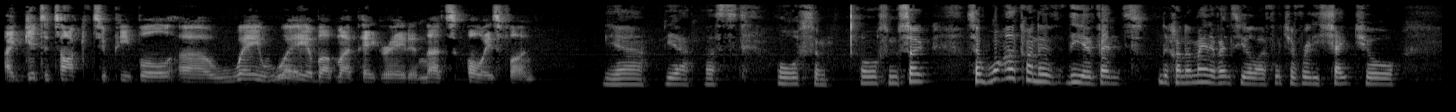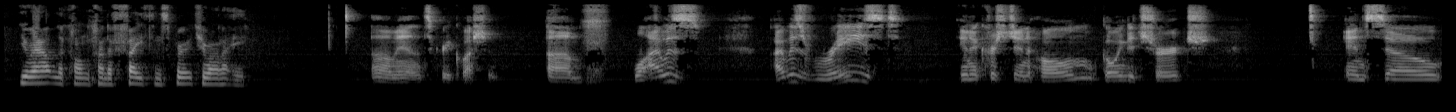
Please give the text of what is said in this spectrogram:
I get to talk to people uh, way, way above my pay grade, and that's always fun. Yeah, yeah, that's awesome, awesome. So, so what are kind of the events, the kind of main events of your life, which have really shaped your your outlook on kind of faith and spirituality? Oh man, that's a great question. Um, well, I was I was raised in a Christian home, going to church. And so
